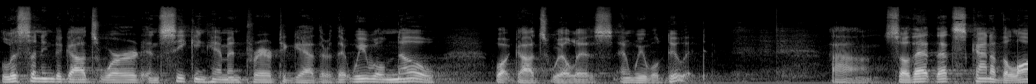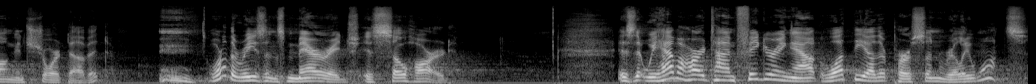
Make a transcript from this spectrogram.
listening to God's word and seeking Him in prayer together, that we will know what God's will is and we will do it. Uh, so that, that's kind of the long and short of it. One of the reasons marriage is so hard is that we have a hard time figuring out what the other person really wants.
